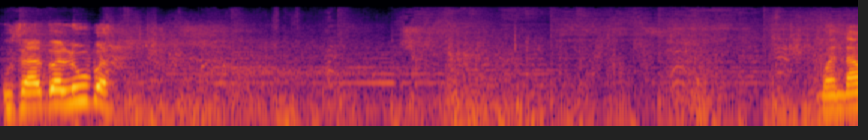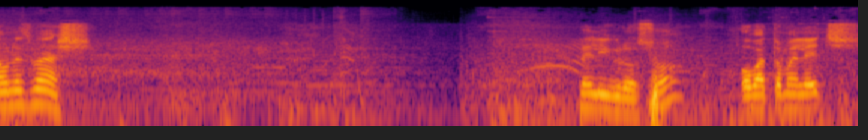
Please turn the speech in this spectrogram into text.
Usando a Luma. Buen down smash. Peligroso. O va a tomar el edge.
